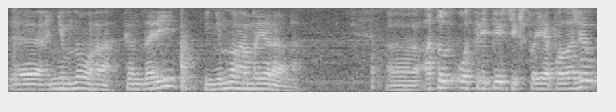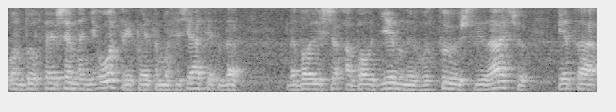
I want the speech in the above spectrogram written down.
немного кандари и немного майорана. А тот острый перчик, что я положил, он был совершенно не острый, поэтому сейчас я туда добавлю еще обалденную густую шрирачу. Это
